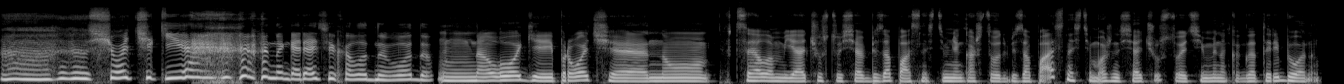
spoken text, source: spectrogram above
а, счетчики на горячую холодную воду, налоги и прочее, но в целом я чувствую себя в безопасности. Мне кажется, вот в безопасности можно себя чувствовать именно когда ты ребенок.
